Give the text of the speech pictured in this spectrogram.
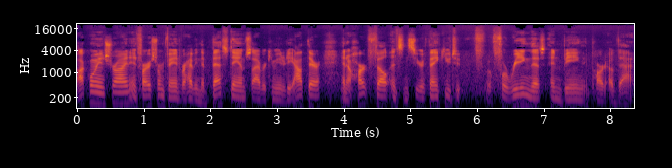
Aquaman Shrine and Firestorm fan for having the best damn cyber community out there, and a heartfelt and sincere thank you to for reading this and being part of that,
